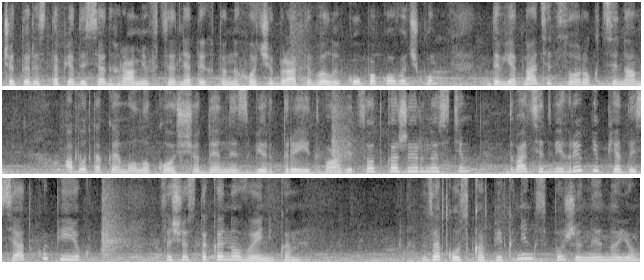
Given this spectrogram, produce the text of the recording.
450 грамів. Це для тих, хто не хоче брати велику упаковочку. 19,40 ціна. Або таке молоко, щоденний збір 3,2% жирності, 22 гривні 50 копійок. Це щось таке новеньке. Закуска пікнік з божениною.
